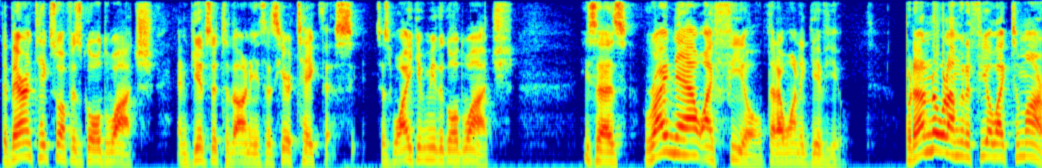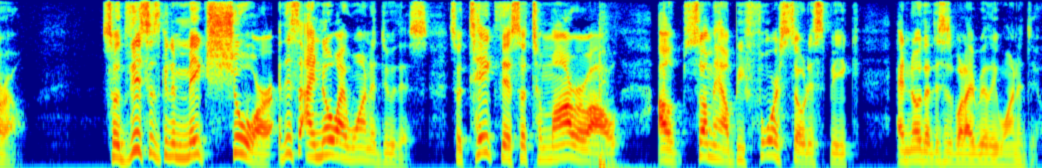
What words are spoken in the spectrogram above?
The Baron takes off his gold watch and gives it to the ani and says, Here, take this. He says, Why are you giving me the gold watch? He says, Right now I feel that I want to give you, but I don't know what I'm going to feel like tomorrow. So this is going to make sure, this I know I want to do this. So take this so tomorrow I'll I'll somehow be forced, so to speak, and know that this is what I really want to do.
